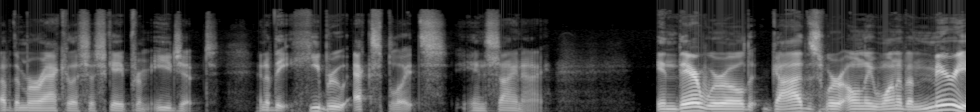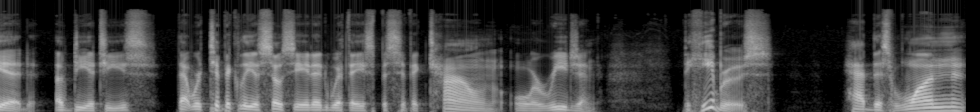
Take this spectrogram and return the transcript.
of the miraculous escape from Egypt and of the Hebrew exploits in Sinai. In their world, gods were only one of a myriad of deities that were typically associated with a specific town or region. The Hebrews had this one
